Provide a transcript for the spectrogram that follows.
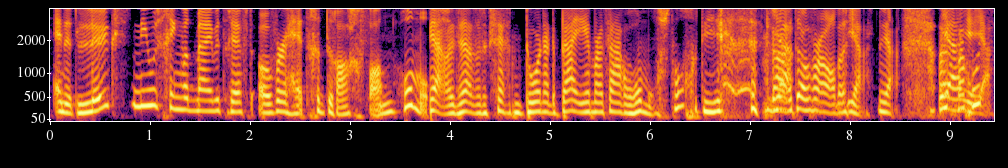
En het leukste nieuws ging, wat mij betreft, over het gedrag van hommels. Ja, inderdaad, wat ik zeg, door naar de bijen, maar het waren hommels, toch? Die, waar ja. we het over hadden. Ja, ja. Uh, ja maar goed,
